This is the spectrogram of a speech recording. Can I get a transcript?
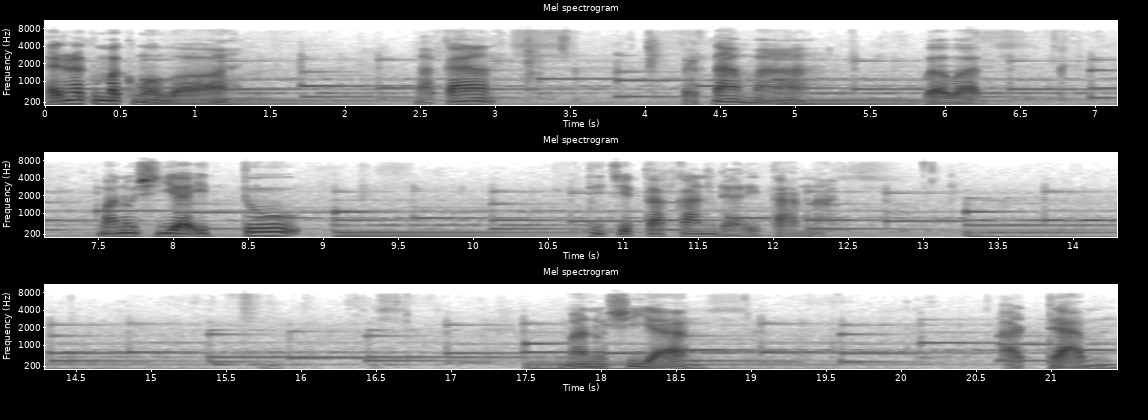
Allah maka pertama bahwa manusia itu diciptakan dari tanah. Manusia Adam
